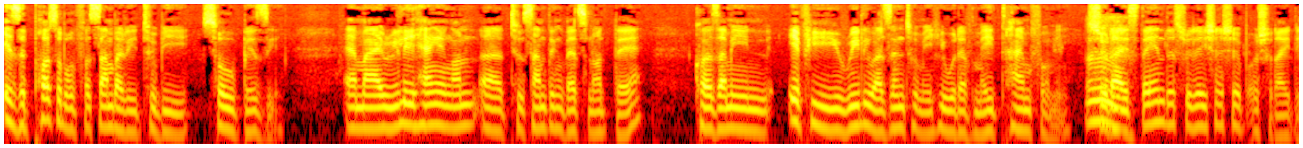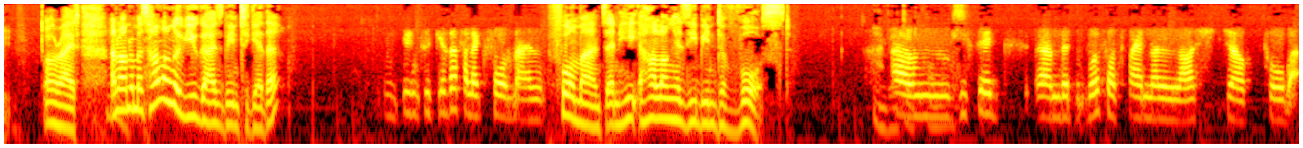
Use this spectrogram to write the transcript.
Is it possible for somebody to be so busy? Am I really hanging on uh, to something that's not there? Because, I mean, if he really was into me, he would have made time for me. Should I stay in this relationship or should I leave? All right. Anonymous, how long have you guys been together? We've been together for like four months. Four months. And he, how long has he been divorced? Um, he said um, the divorce was final last October.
